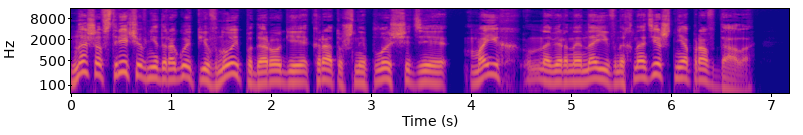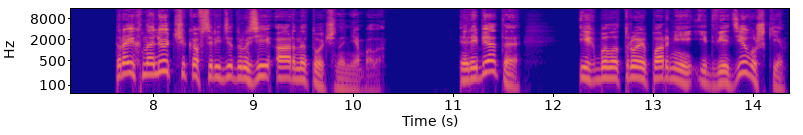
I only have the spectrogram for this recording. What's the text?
Наша встреча в недорогой пивной по дороге к Ратушной площади моих, наверное, наивных надежд не оправдала. Троих налетчиков среди друзей Арны точно не было. Ребята, их было трое парней и две девушки,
